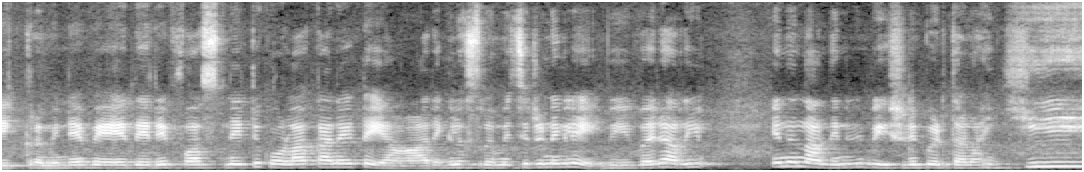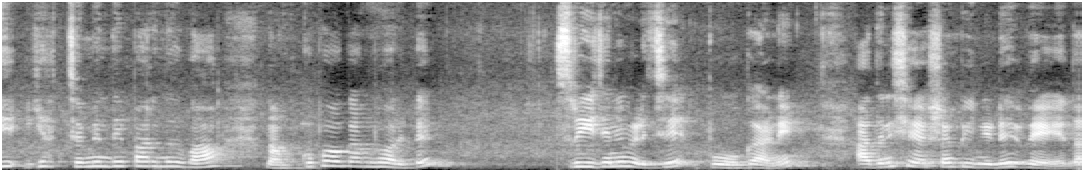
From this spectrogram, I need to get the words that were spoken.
വിക്രമിന്റെ വേദനെ ഫസ്റ്റ് നൈറ്റ് കൊളാക്കാനായിട്ട് ആരെങ്കിലും ശ്രമിച്ചിട്ടുണ്ടെങ്കിലേ വിവരം അറിയും. എന്ന് നന്ദിനെ ഭീഷണിപ്പെടുത്താണ് അയ്യേ ഈ അച്ഛമ്മ എന്തേ പറഞ്ഞത് വാ നമുക്ക് പോകാം എന്ന് പറഞ്ഞിട്ട് ശ്രീജനെ വിളിച്ച് പോവുകയാണ്. അതിനുശേഷം പിന്നീട് വേദ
